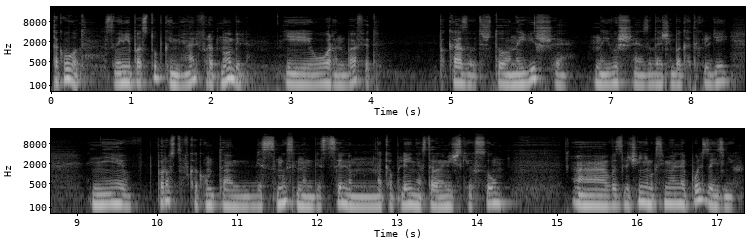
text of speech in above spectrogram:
Так вот, своими поступками Альфред Нобель и Уоррен Баффет показывают, что наивысшее наивысшая задача богатых людей не просто в каком-то бессмысленном, бесцельном накоплении астрономических сумм, а в извлечении максимальной пользы из них,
